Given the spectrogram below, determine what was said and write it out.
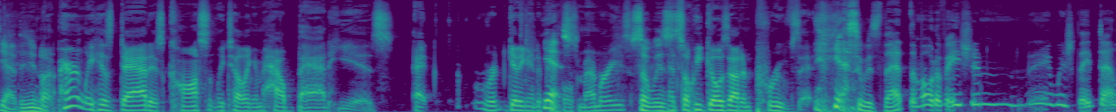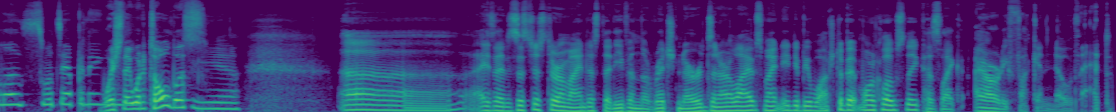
Yeah, they do But not. apparently, his dad is constantly telling him how bad he is at re- getting into Yes. people's memories. So is and so he goes out and proves it. yeah. So is that the motivation? I wish they'd tell us what's happening. Wish they would have told us. Yeah. Uh, I said, is this just to remind us that even the rich nerds in our lives might need to be watched a bit more closely? Because, like, I already fucking know that.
